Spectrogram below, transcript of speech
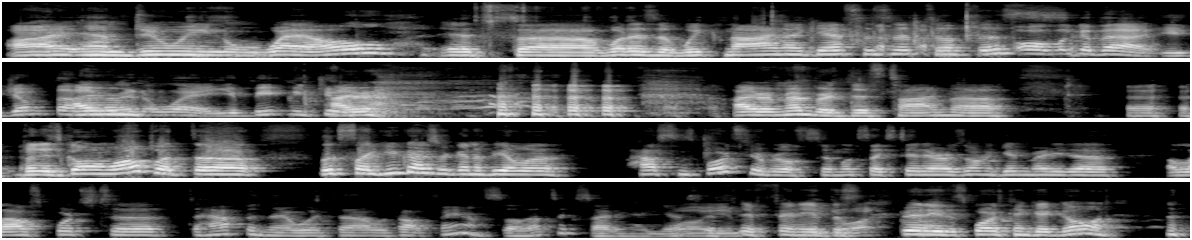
I am doing well. It's uh, what is it? Week nine, I guess, is it of this? oh, look at that! You jumped on I it rem- right away. You beat me to I, it. I remembered this time, uh, but it's going well. But uh, looks like you guys are going to be able to have some sports here real soon. Looks like State of Arizona getting ready to allow sports to, to happen there with uh, without fans. So that's exciting, I guess. Well, if, you, if, any of the if any of the sports can get going.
